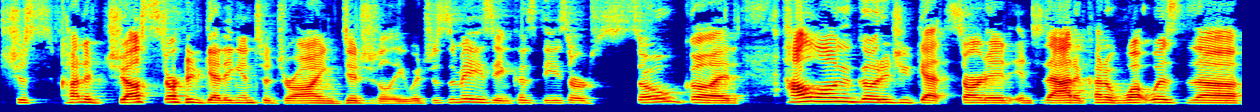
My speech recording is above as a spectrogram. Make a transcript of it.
just kind of just started getting into drawing digitally, which is amazing because these are so good. How long ago did you get started into that? And kind of what was the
